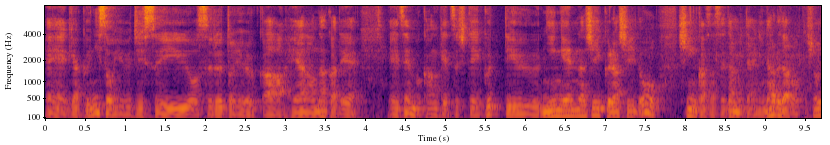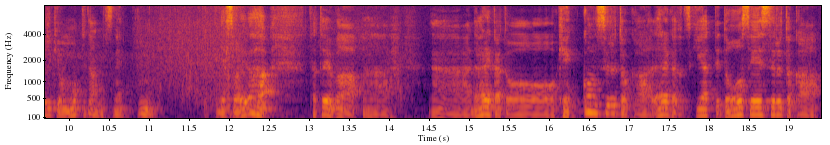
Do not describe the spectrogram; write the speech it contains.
えー、逆にそういう自炊をするというか、部屋の中で、えー、全部完結していくっていう人間らしい暮らしを進化させたみたいになるだろうって正直思ってたんですね。うん。で、それが、例えば、ああ誰かと結婚するとか、誰かと付き合って同棲するとか、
